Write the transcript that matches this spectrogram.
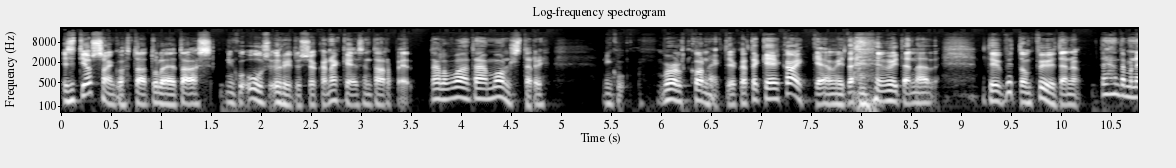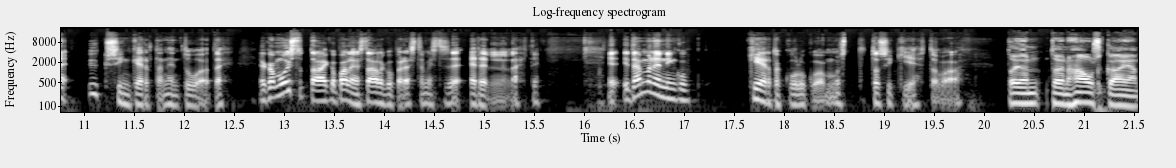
Ja sitten jossain kohtaa tulee taas niin kuin uusi yritys, joka näkee sen tarpeen. Täällä on vaan tämä monsteri niin kuin World Connect, joka tekee kaikkea, mitä, mitä nämä tyypit on pyytänyt. Tähän tämmöinen yksinkertainen tuote, joka muistuttaa aika paljon sitä alkuperäistä, mistä se edellinen lähti. Ja, ja tämmöinen niin kuin kiertokulku on minusta tosi kiehtovaa. Toi on, toi on hauskaa ja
